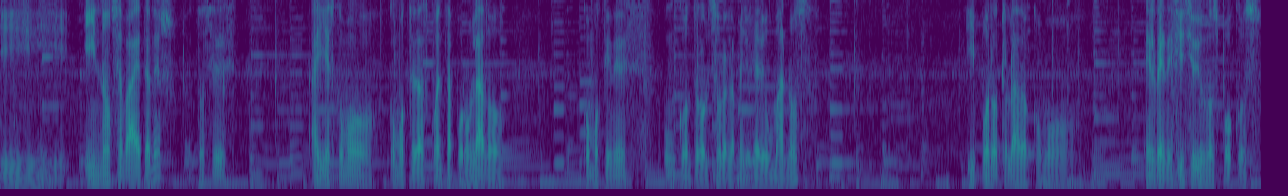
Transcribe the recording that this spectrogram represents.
Y, y no se va a detener. Entonces, ahí es como, como te das cuenta, por un lado, cómo tienes un control sobre la mayoría de humanos y por otro lado como el beneficio de unos pocos.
